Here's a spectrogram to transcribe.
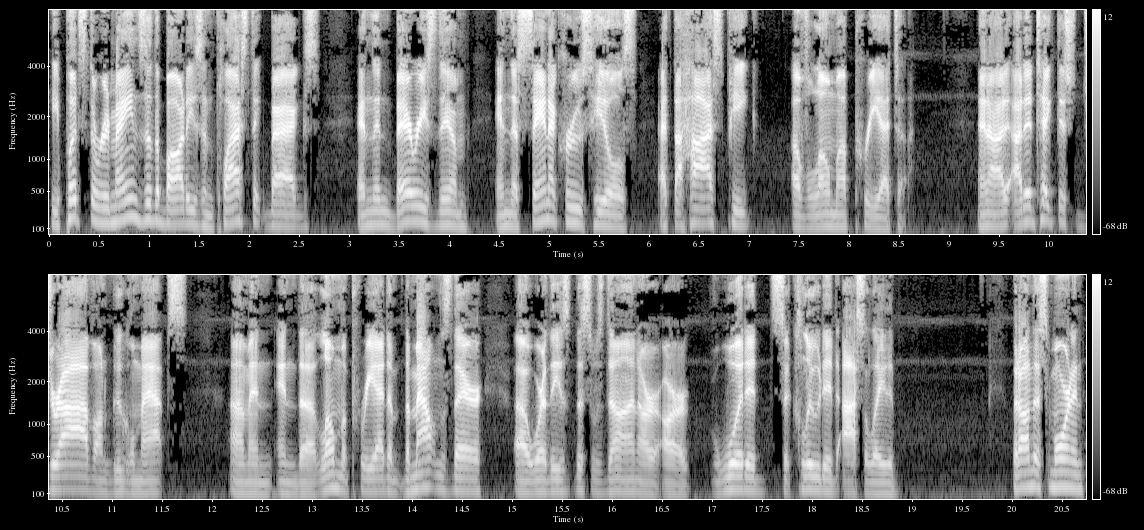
he puts the remains of the bodies in plastic bags and then buries them in the Santa Cruz Hills at the highest peak of Loma Prieta. And I, I did take this drive on Google Maps, um, and and the Loma Prieta, the mountains there uh, where these this was done are are wooded, secluded, isolated. But on this morning,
